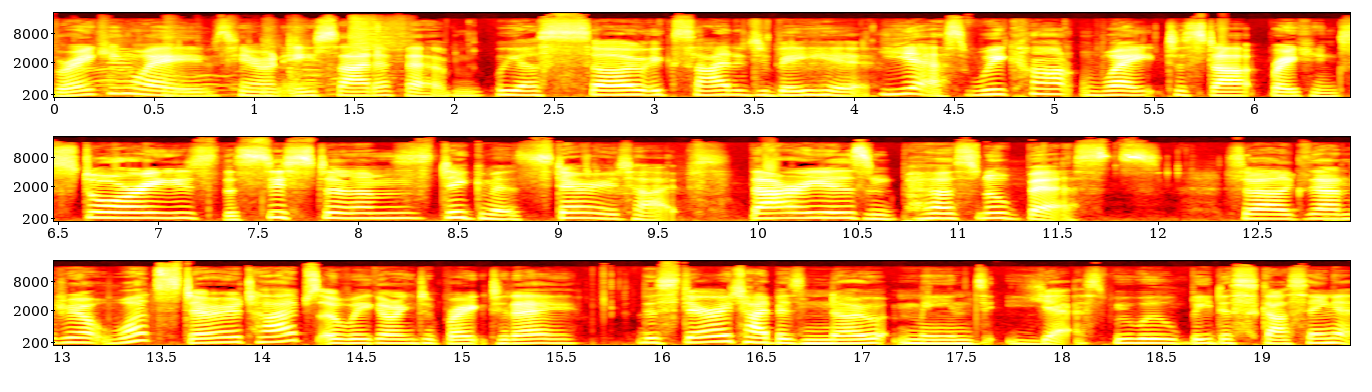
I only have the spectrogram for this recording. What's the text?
Breaking Waves here on Eastside FM. We are so excited to be here. Yes, we can't wait to start breaking stories, the system, Stigmas, stereotypes. barriers, and personal bests. So, Alexandria, what stereotypes are we going to break today? The stereotype is no means yes. We will be discussing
